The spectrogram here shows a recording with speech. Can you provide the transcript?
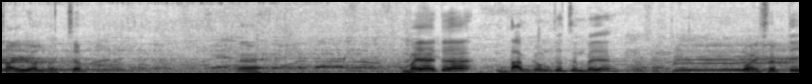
সাইওয়াল বাচ্চা। ভাইয়া, এটা দাম কেমন চাচ্ছেন ভাইয়া? পঁয়ষট্টি?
